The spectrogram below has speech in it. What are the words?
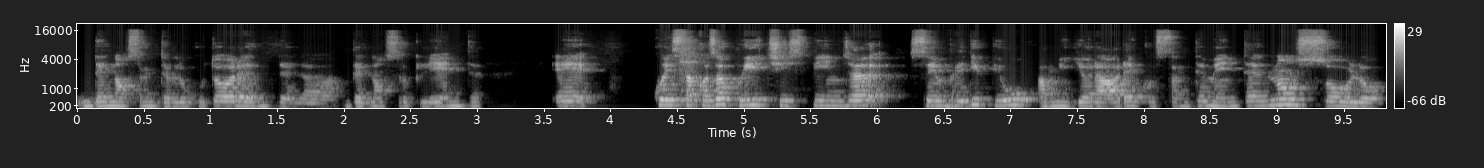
del nostro interlocutore, del, del nostro cliente. E questa cosa qui ci spinge sempre di più a migliorare costantemente non solo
